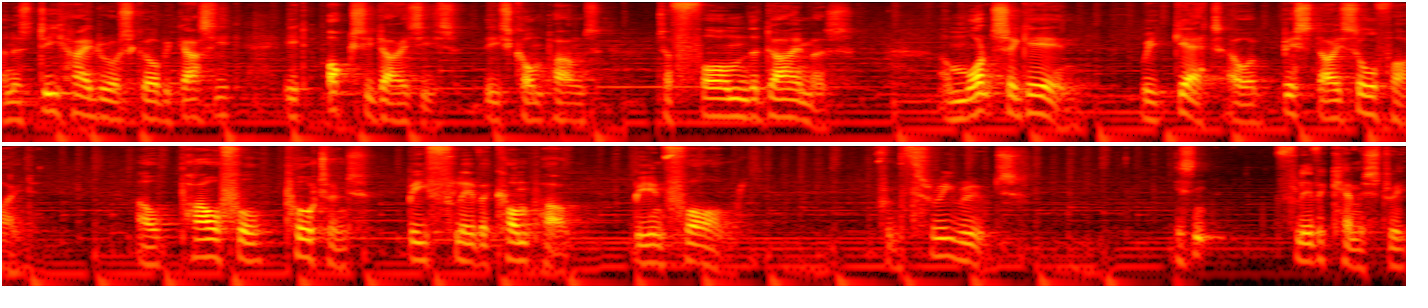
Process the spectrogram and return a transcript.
And as dehydroascorbic acid, it oxidizes these compounds to form the dimers. And once again, we get our bis disulfide, our powerful, potent beef flavour compound being formed from three roots. Isn't flavour chemistry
